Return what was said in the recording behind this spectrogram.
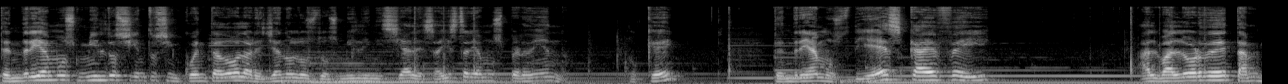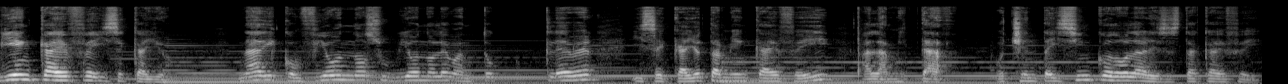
tendríamos 1.250 dólares, ya no los 2.000 iniciales, ahí estaríamos perdiendo, ¿ok? Tendríamos 10 KFI al valor de también KFI se cayó. Nadie confió, no subió, no levantó Clever y se cayó también KFI a la mitad. 85 dólares está KFI.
